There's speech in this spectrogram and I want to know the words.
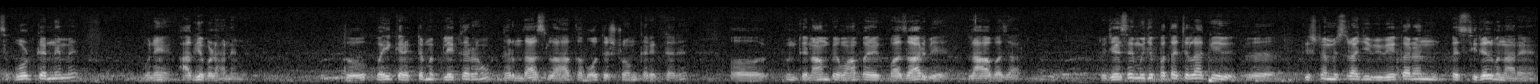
सपोर्ट करने में, उन्हें आगे बढ़ाने में। तो वही कैरेक्टर मैं प्ले कर रहा हूँ। धर्मदास लाहा का बहुत स्ट्रॉन्ग कैरेक्टर है और उनके नाम पे वहाँ पर एक बाज़ार भी है लाहा बाज़ार। तो जैसे मुझे पता चला कि कृष्णा मिश्रा जी विवेकानंद पे सीरियल बना रहे हैं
